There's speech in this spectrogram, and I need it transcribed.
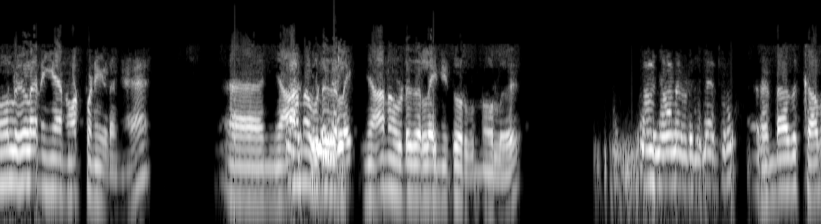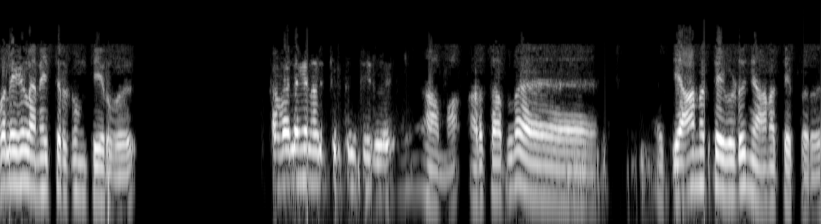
நூல்களை நீங்க நோட் பண்ணிக்கிடுங்க. அஹ், ஞான. விடுதலை ஞான விடுதலைன்னுட்டு ஒரு நூல். ஆ, ஞான விடுதலை அப்புறம்? ரெண்டாவது கவலைகள் அனைத்திற்கும் தீர்வு. கவலைகள் அனைத்திற்கும் தீர்வு. ஆமா அடுத்தாப்புல தியானத்தை விடு ஞானத்தை பெறு.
